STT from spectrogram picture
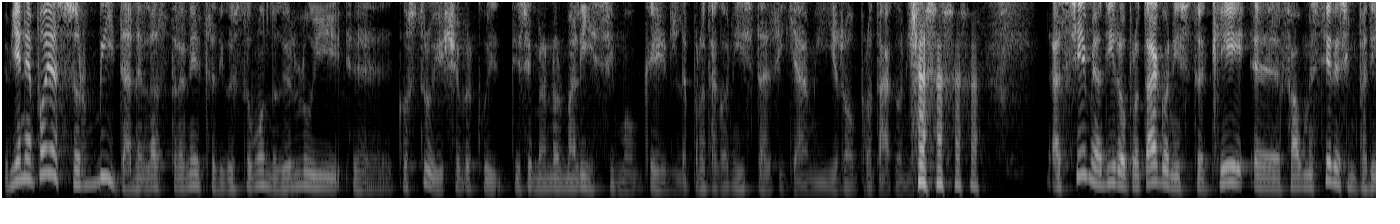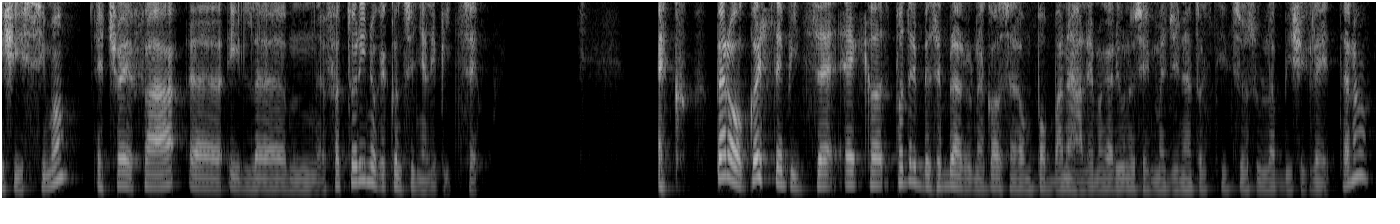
viene poi assorbita nella stranezza di questo mondo che lui eh, costruisce, per cui ti sembra normalissimo che il protagonista si chiami Hero Protagonist. Assieme ad Hero Protagonist che eh, fa un mestiere simpaticissimo, e cioè fa eh, il um, fattorino che consegna le pizze. Ecco, però queste pizze ecco, potrebbe sembrare una cosa un po' banale, magari uno si è immaginato il tizio sulla bicicletta, no?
